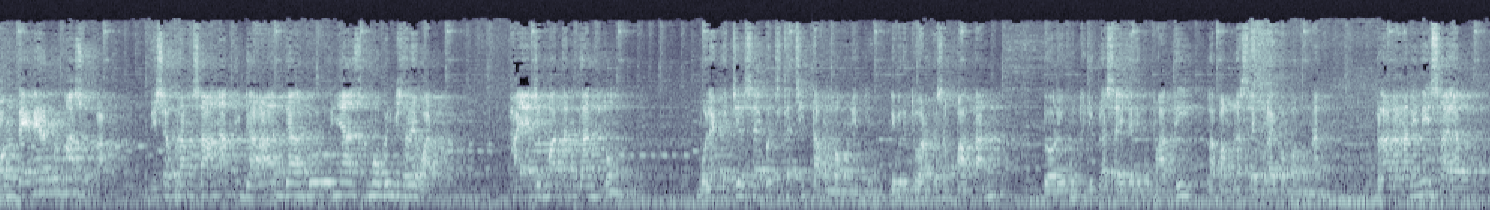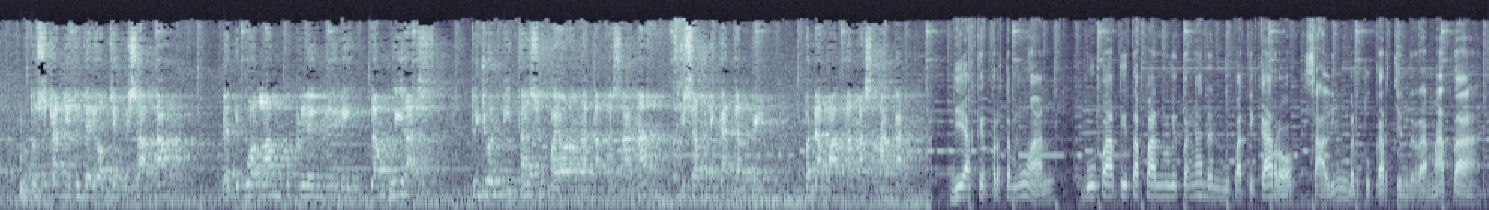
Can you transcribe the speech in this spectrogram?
Kontainer pun masuk kak. Di seberang sana tidak ada dulunya mobil bisa lewat. Hanya jembatan gantung. Mulai kecil saya bercita-cita membangun itu. Diberi Tuhan kesempatan, 2017 saya jadi bupati, 18 saya mulai pembangunan. Belakangan ini saya putuskan itu jadi objek wisata dan dibuat lampu keliling-keliling, lampu hias. Tujuan kita supaya orang datang ke sana bisa meningkatkan pendapatan masyarakat. Di akhir pertemuan, Bupati Tapanuli Tengah dan Bupati Karo saling bertukar cendera mata.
